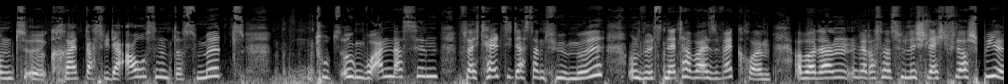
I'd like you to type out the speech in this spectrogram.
und äh, greift das wieder aus, nimmt das mit, tut es irgendwo anders hin. Vielleicht hält sie das dann für Müll und will es netterweise wegräumen. Aber dann wäre das natürlich schlecht für das Spiel,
